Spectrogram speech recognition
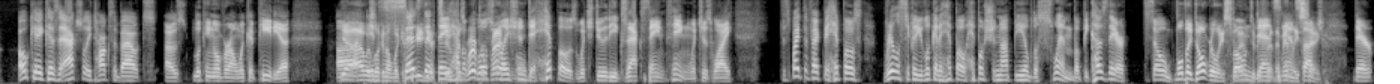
okay, because it actually talks about. I was looking over on Wikipedia. Yeah, Uh, I was it looking on says that they too, have a close relation to hippos, which do the exact same thing. Which is why, despite the fact that hippos, realistically, you look at a hippo, hippo should not be able to swim, but because they are so well, they don't really swim. To be fair, they mainly and such, sink. they're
